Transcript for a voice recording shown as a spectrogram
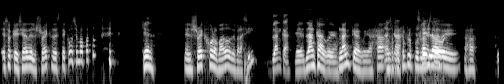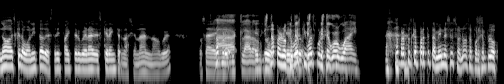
eso que decía del Shrek, de este, ¿cómo se llama, Pato? ¿Quién? El Shrek jorobado de Brasil. Blanca. El Blanca, güey. Blanca, güey, ajá. O sea, por ejemplo, pues Es la vista lo- de. Ajá. No, es que lo bonito de Street Fighter, güey, era- es que era internacional, ¿no, güey? O sea, No, pero- Ah, claro. No, pero lo que voy es que igual por ejemplo- Worldwide. No, pero pues que aparte también es eso, ¿no? O sea, por ejemplo,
